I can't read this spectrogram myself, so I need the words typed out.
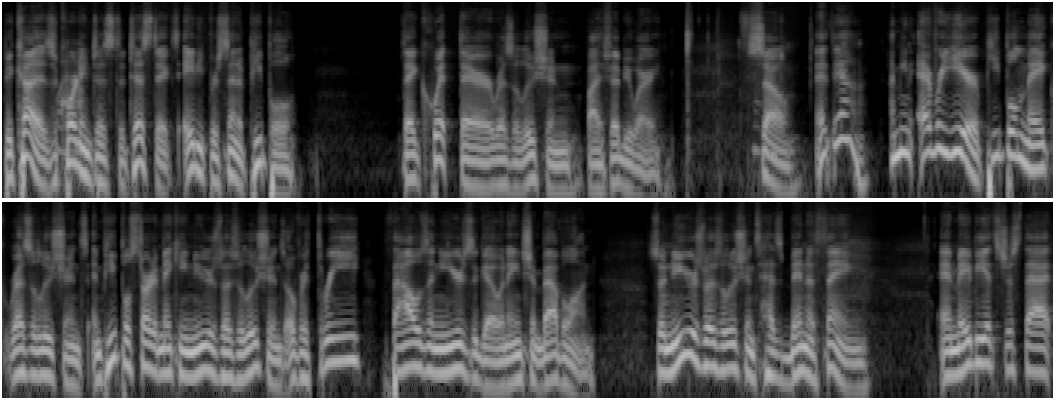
because, according to statistics, 80% of people they quit their resolution by February. So, it, yeah. I mean, every year people make resolutions, and people started making New Year's resolutions over 3,000 years ago in ancient Babylon. So, New Year's resolutions has been a thing. And maybe it's just that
